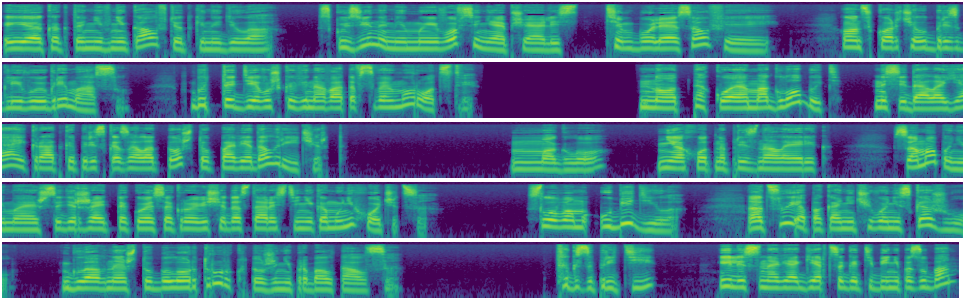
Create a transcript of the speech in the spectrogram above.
«Я как-то не вникал в теткины дела. С кузинами мы и вовсе не общались, тем более с Алфеей». Он скорчил брезгливую гримасу, будто девушка виновата в своем уродстве. Но такое могло быть, наседала я и кратко пересказала то, что поведал Ричард. Могло, неохотно признал Эрик. Сама понимаешь, содержать такое сокровище до старости никому не хочется. Словом, убедила. Отцу я пока ничего не скажу. Главное, чтобы лорд Рурк тоже не проболтался. Так запрети. Или сыновья герцога тебе не по зубам?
